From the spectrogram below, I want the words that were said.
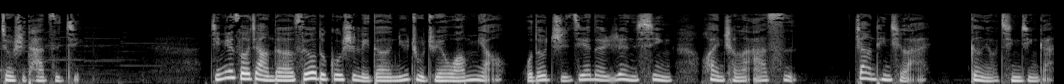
就是她自己。今天所讲的所有的故事里的女主角王淼，我都直接的任性换成了阿四，这样听起来更有亲近感。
